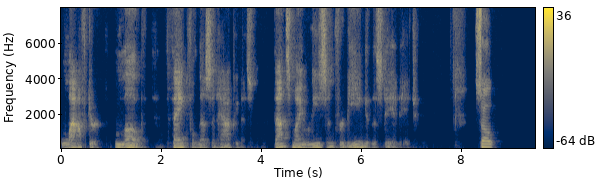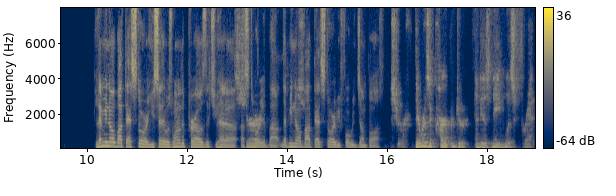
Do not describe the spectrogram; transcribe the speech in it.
laughter, love, thankfulness, and happiness. That's my reason for being in this day and age. so let me know about that story you said it was one of the pearls that you had a, a Sure. story about let me know about that story before we jump off Sure. There was a carpenter, and his name was Fred.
